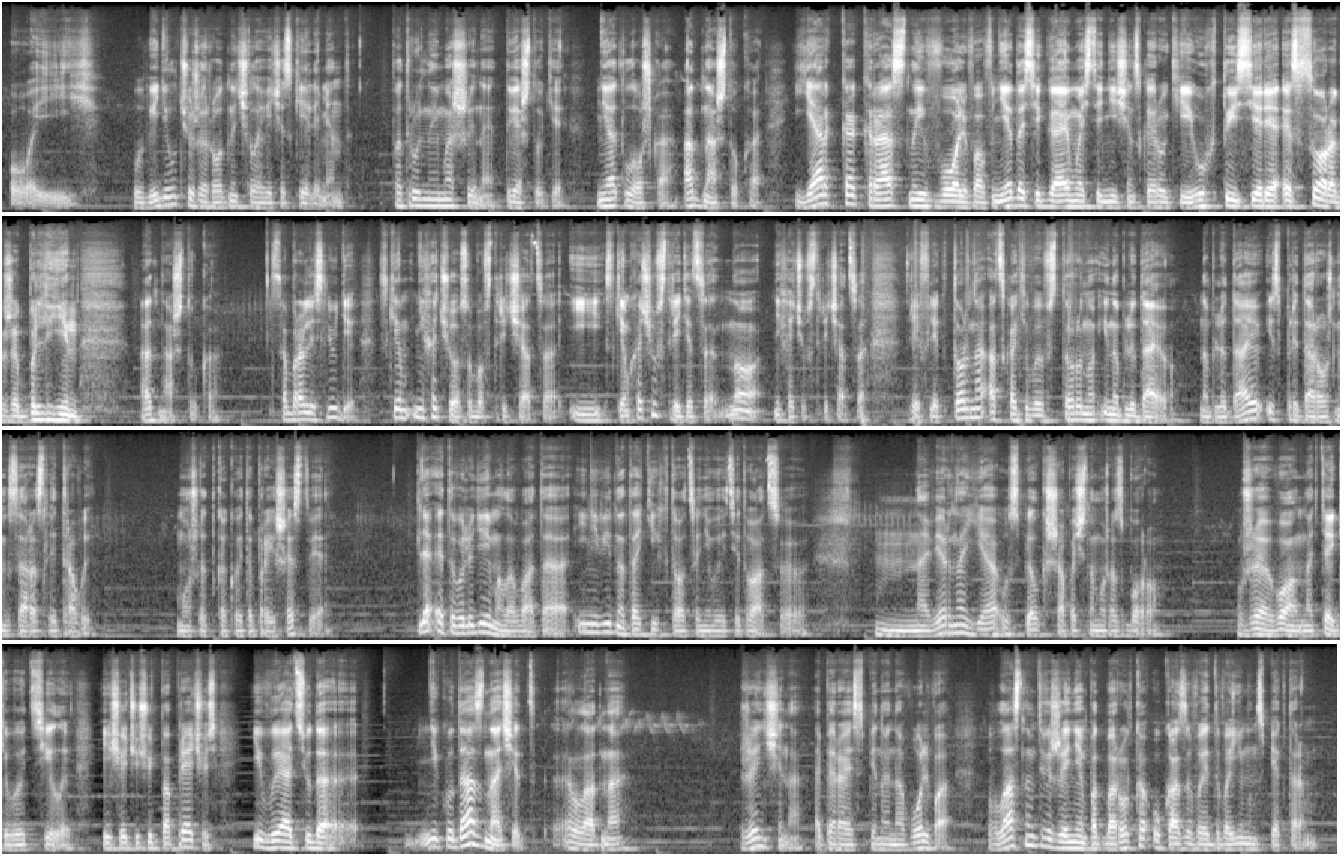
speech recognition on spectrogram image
Ой увидел чужеродный человеческий элемент. Патрульные машины, две штуки. Неотложка, одна штука. Ярко-красный Вольво вне досягаемости нищенской руки. Ух ты, серия S40 же, блин. Одна штука. Собрались люди, с кем не хочу особо встречаться, и с кем хочу встретиться, но не хочу встречаться. Рефлекторно отскакиваю в сторону и наблюдаю. Наблюдаю из придорожных зарослей травы. Может, какое-то происшествие? Для этого людей маловато, и не видно таких, кто оценивает ситуацию. Наверное, я успел к шапочному разбору. Уже, вон, натягивают силы. Еще чуть-чуть попрячусь, и вы отсюда... Никуда, значит? Ладно. Женщина, опираясь спиной на Вольво, властным движением подбородка указывает двоим инспекторам –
